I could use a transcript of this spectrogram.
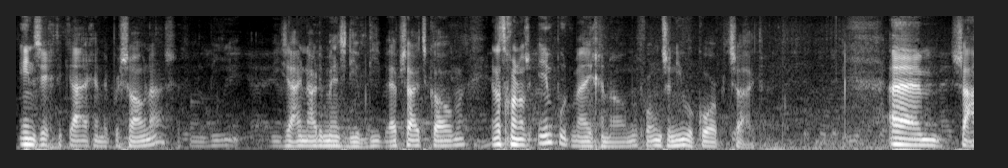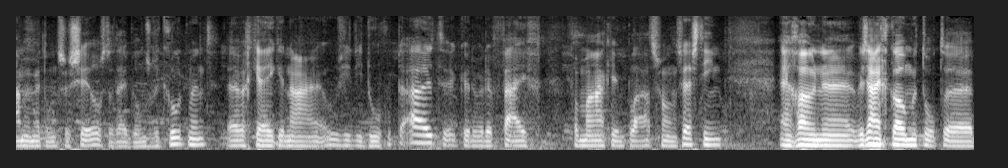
inzicht te krijgen in de persona's. Van wie, wie zijn nou de mensen die op die websites komen? En dat gewoon als input meegenomen voor onze nieuwe corporate site. Ehm, samen met onze sales, dat hebben we ons recruitment, hebben we gekeken naar hoe ziet die doelgroep eruit. Eh, Kunnen we er vijf van maken in plaats van 16? En gewoon, eh, we zijn gekomen tot eh, eh,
